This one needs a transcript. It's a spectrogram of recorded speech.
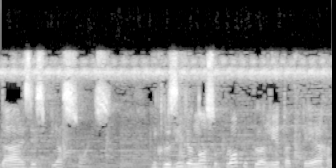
das expiações. Inclusive, o nosso próprio planeta Terra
